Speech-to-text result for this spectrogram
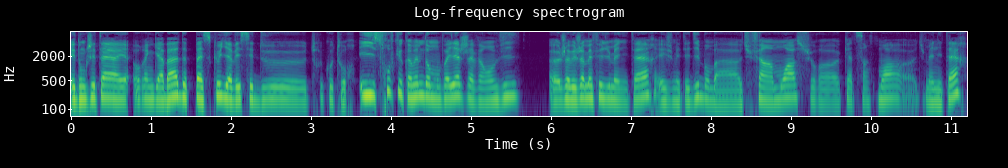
Et donc j'étais à Aurangabad parce qu'il y avait ces deux trucs autour. Et il se trouve que quand même dans mon voyage, j'avais envie, j'avais jamais fait d'humanitaire et je m'étais dit bon bah tu fais un mois sur euh, 4-5 mois d'humanitaire.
